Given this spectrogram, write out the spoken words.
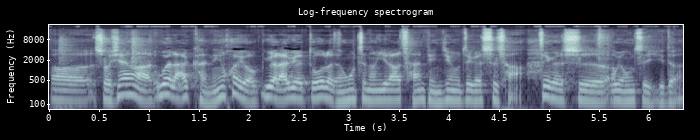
呃，首先啊，未来肯定会有越来越多的人工智能医疗产品进入这个市场，这个是毋庸置疑的。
